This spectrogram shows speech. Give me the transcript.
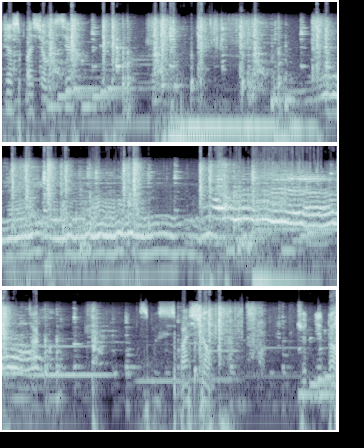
Сейчас спасем всех. Так. В смысле спасем? Что-то не то.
